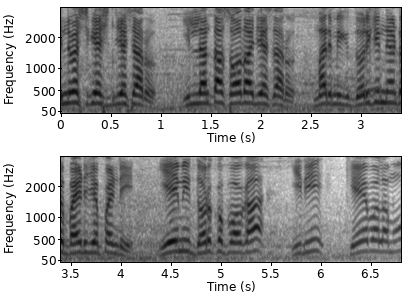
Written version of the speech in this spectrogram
ఇన్వెస్టిగేషన్ చేశారు. ఇల్లంతా సోదా చేశారు. మరి మీకు దొరికిందంటూ బయట చెప్పండి. ఏమీ దొరకపోగా ఇది కేవలము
